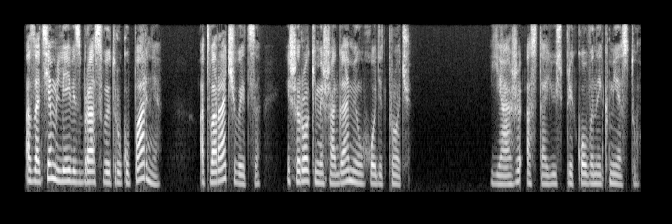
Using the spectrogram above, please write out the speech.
а затем Леви сбрасывает руку парня, отворачивается и широкими шагами уходит прочь. Я же остаюсь прикованной к месту.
